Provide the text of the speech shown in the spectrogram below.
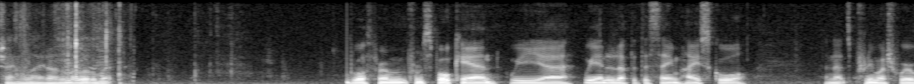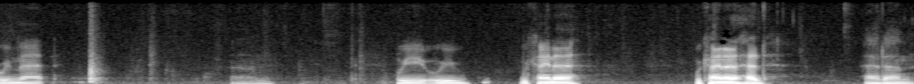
shine the light on them a little bit. Both from, from Spokane. We, uh, we ended up at the same high school, and that's pretty much where we met. Um, we, we, we kind of we kind of had had um,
